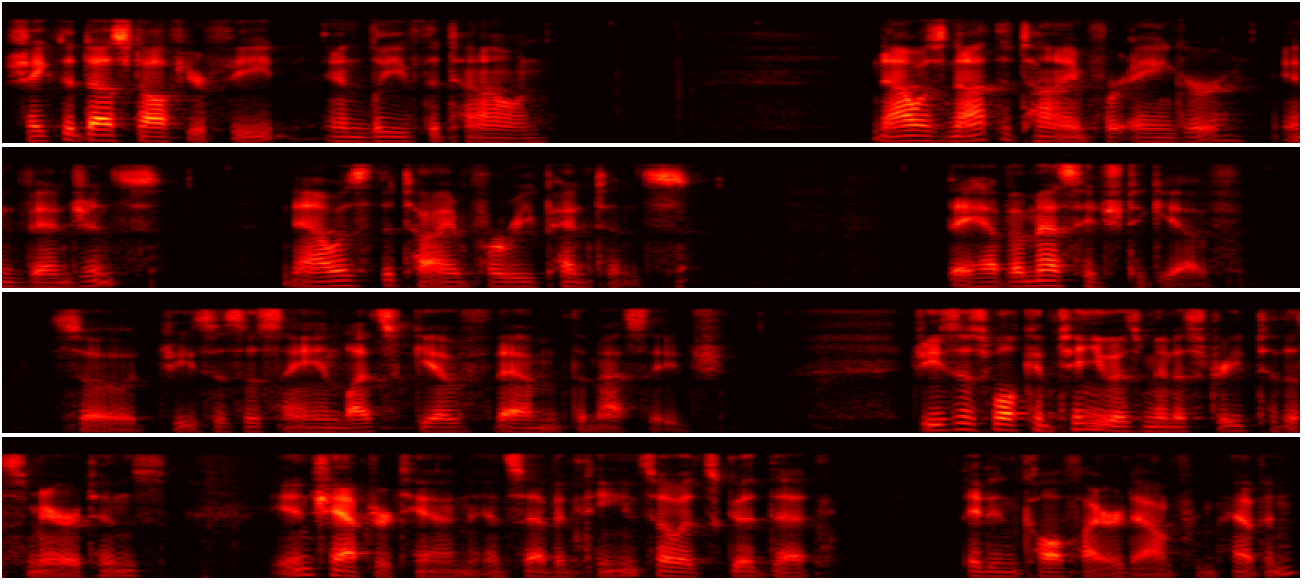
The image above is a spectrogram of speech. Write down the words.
shake the dust off your feet and leave the town. Now is not the time for anger and vengeance. Now is the time for repentance they have a message to give. So Jesus is saying, let's give them the message. Jesus will continue his ministry to the Samaritans in chapter 10 and 17. So it's good that they didn't call fire down from heaven,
